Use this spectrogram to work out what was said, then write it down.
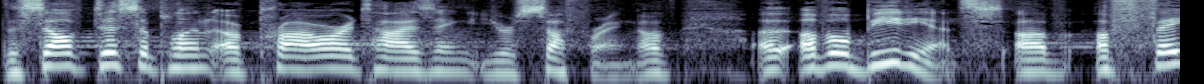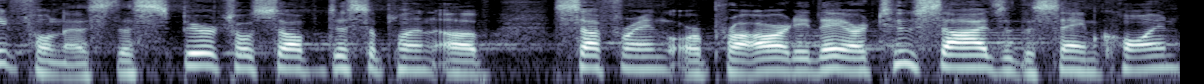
The self discipline of prioritizing your suffering, of, of obedience, of, of faithfulness, the spiritual self discipline of suffering or priority. They are two sides of the same coin.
